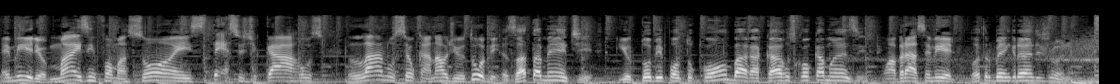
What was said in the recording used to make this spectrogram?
Emílio, mais informações, testes de carros lá no seu canal de YouTube? Exatamente, youtube.com/carros com Um abraço, Emílio. Outro bem grande, Júnior.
